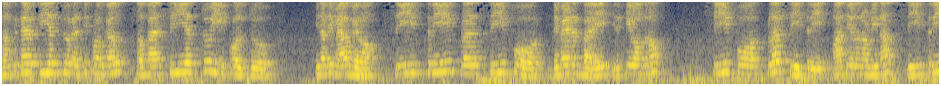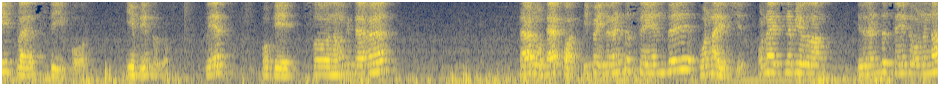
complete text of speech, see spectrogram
நமக்கு தேவை CS2 reciprocal. So அப்ப CS2 equal to இது அப்படி மேல போயிரும். C3 plus C4 divided by இது கீழ வந்துரும். C4 plus C3 மாத்தி எழுதணும் அப்படின்னா C3 plus C4 இப்படின்னு இருக்கும் கிளியர் ஓகே சோ நமக்கு தேவை தேர்ட் தேர்ட் பார்ட் இப்போ இது ரெண்டு சேர்ந்து ஒன்னாயிருச்சு ஒன்னாயிருச்சுன்னு எப்படி எழுதலாம்? இது ரெண்டு சேர்ந்து ஒண்ணுன்னா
